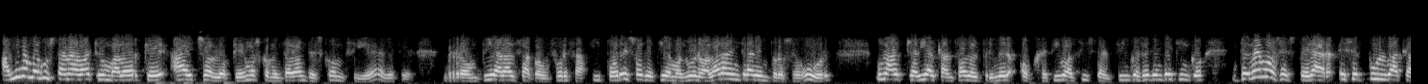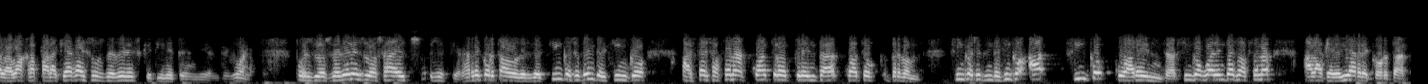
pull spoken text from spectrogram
a mí no me gusta nada que un valor que ha hecho lo que hemos comentado antes con CIE, es decir, rompía el alza con fuerza y por eso decíamos, bueno, a la hora de entrar en Prosegur, una vez que había alcanzado el primer objetivo alcista en 5.75, debemos esperar ese pullback a la baja para que haga esos deberes que tiene pendientes. Bueno, pues los deberes los ha hecho, es decir, ha recortado desde 5.75 hasta esa zona 4.30, 4, perdón, 5.75 a 5.40. 5.40 es la zona a la que debía recortar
